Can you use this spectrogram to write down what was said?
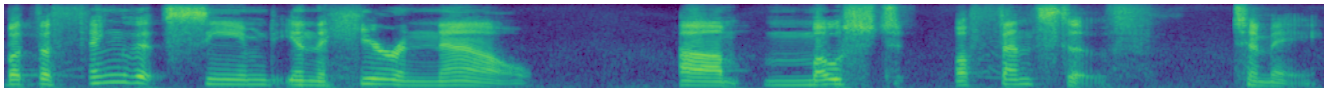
But the thing that seemed in the here and now um, most offensive to me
